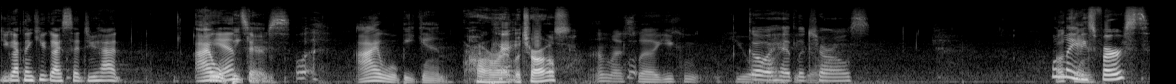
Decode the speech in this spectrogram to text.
you. I think you guys said you had I the will answers. begin. I will begin. All right, Okay. LaCharles. Unless uh, you can. You Go ahead, Harvey La go. Charles. Well, Okay. ladies first.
